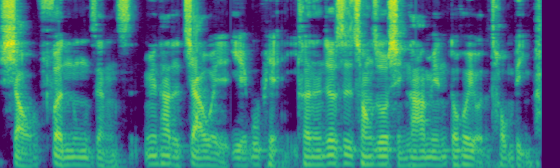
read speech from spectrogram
小愤怒这样子，因为它的价位也不便宜，可能就是创作型拉面都会有的通病吧。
